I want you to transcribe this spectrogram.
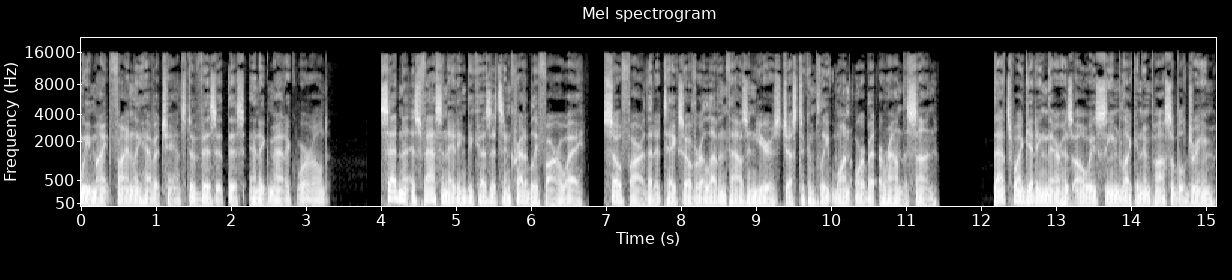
we might finally have a chance to visit this enigmatic world. Sedna is fascinating because it's incredibly far away, so far that it takes over 11,000 years just to complete one orbit around the sun. That's why getting there has always seemed like an impossible dream.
